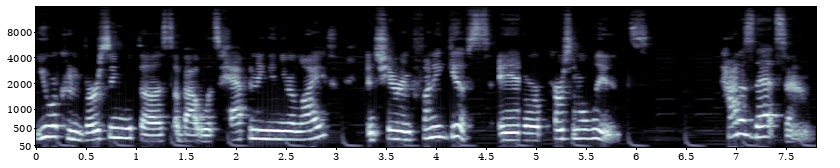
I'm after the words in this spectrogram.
you are conversing with us about what's happening in your life and sharing funny gifts and your personal wins. How does that sound?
